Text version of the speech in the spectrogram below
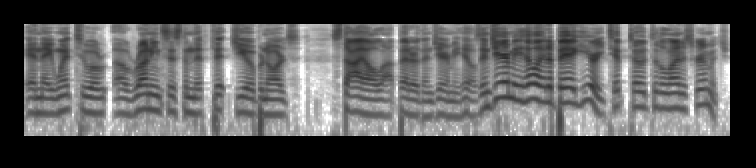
and they went to a, a running system that fit Gio Bernard's style a lot better than Jeremy Hill's. And Jeremy Hill had a bad year. He tiptoed to the line of scrimmage.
